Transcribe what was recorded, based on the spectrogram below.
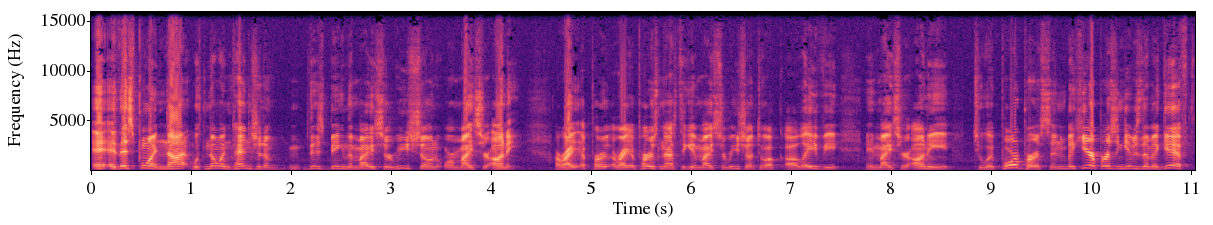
at this point, not with no intention of this being the Meiser Rishon or Meiser Ani. All right, a per, right, a person has to give Meiser Rishon to a, a Levi and Meiser Ani to a poor person, but here a person gives them a gift,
